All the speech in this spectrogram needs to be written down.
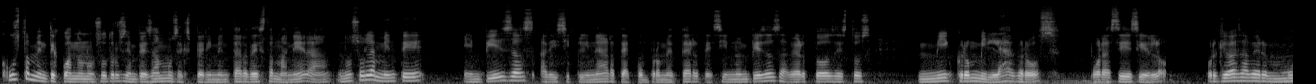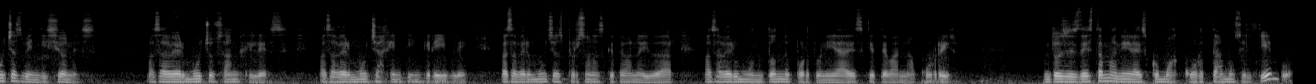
Justamente cuando nosotros empezamos a experimentar de esta manera, no solamente empiezas a disciplinarte, a comprometerte, sino empiezas a ver todos estos micro milagros, por así decirlo, porque vas a ver muchas bendiciones, vas a ver muchos ángeles, vas a ver mucha gente increíble, vas a ver muchas personas que te van a ayudar, vas a ver un montón de oportunidades que te van a ocurrir. Entonces de esta manera es como acortamos el tiempo.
